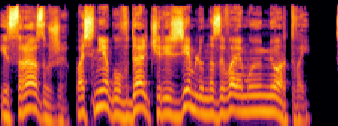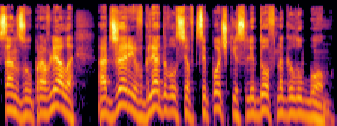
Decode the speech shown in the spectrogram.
И сразу же, по снегу вдаль через землю, называемую мертвой. Санза управляла, а Джарри вглядывался в цепочки следов на голубом.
